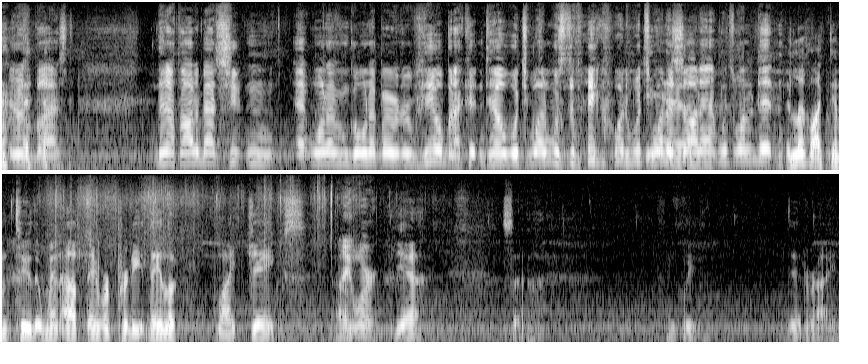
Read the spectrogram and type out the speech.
it was a blast. Then I thought about shooting at one of them going up over the hill, but I couldn't tell which one was the big one, which one I Yeah. saw that, which one I didn't. It looked like them two that went up. They were pretty. They looked like Jake's. They were. Yeah. So I think we did right.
